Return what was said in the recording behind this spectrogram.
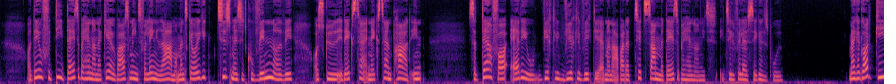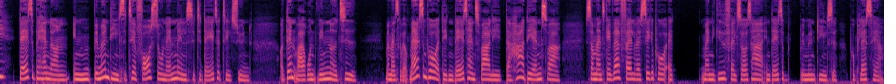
Og det er jo fordi, databehandleren agerer jo bare som ens forlængede arm, og man skal jo ikke tidsmæssigt kunne vinde noget ved at skyde et ekstern, en ekstern part ind. Så derfor er det jo virkelig, virkelig vigtigt, at man arbejder tæt sammen med databehandleren i, i tilfælde af sikkerhedsbrud. Man kan godt give databehandleren en bemyndigelse til at forestå en anmeldelse til datatilsynet, og den vej rundt vinde noget tid. Men man skal være opmærksom på, at det er den dataansvarlige, der har det ansvar, så man skal i hvert fald være sikker på, at man i givet fald så også har en databemyndigelse på plads her.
